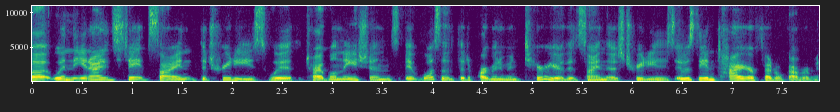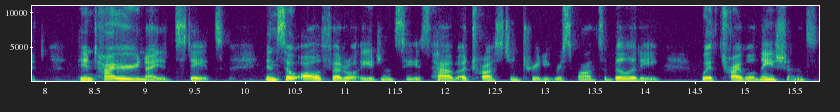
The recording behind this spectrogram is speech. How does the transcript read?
But when the United States signed the treaties with tribal nations, it wasn't the Department of Interior that signed those treaties, it was the entire federal government, the entire United States. And so all federal agencies have a trust and treaty responsibility with tribal nations.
